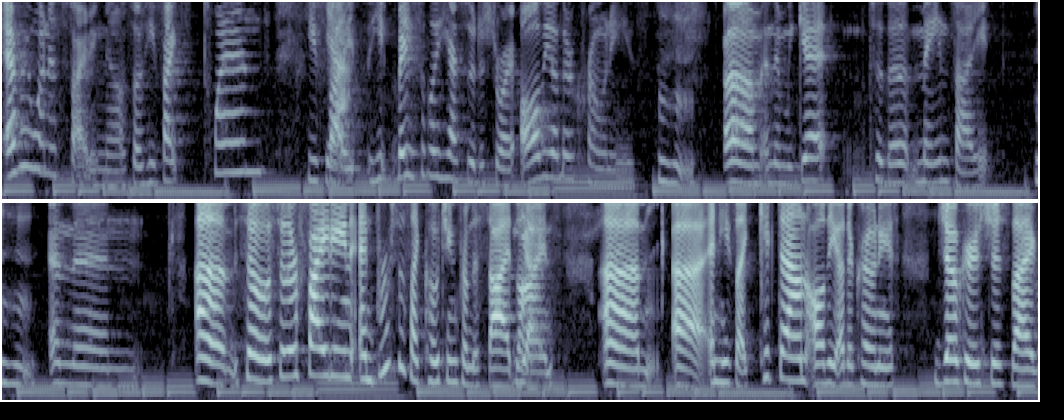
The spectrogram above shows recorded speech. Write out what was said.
everyone is fighting now. So he fights twins. He Yeah. fights. He basically he has to destroy all the other cronies. hmm Um, and then we get to the main fight, hmm and then Um, so so they're fighting, and Bruce is like coaching from the sidelines. Um, uh, and he's like kick down all the other cronies. Joker's just like,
